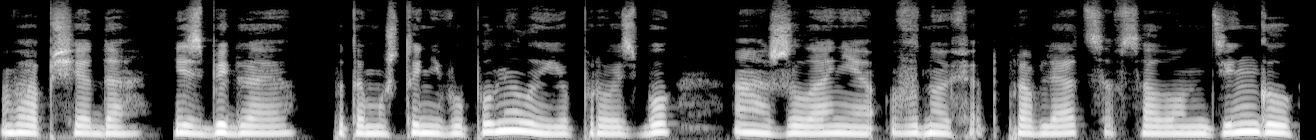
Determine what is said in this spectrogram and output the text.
«Вообще да, избегаю, потому что не выполнила ее просьбу, а желание вновь отправляться в салон Дингл,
